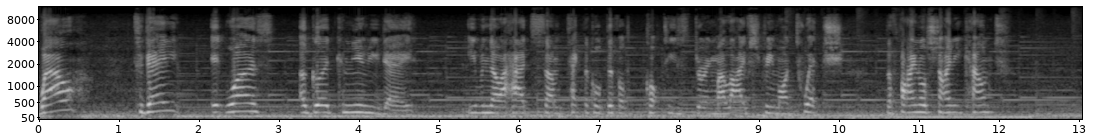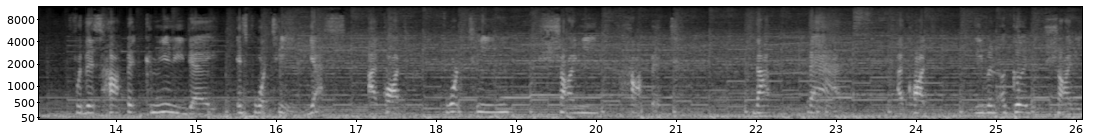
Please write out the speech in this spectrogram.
Well, today it was a good community day, even though I had some technical difficulties during my live stream on Twitch. The final shiny count for this Hoppip community day is 14. Yes, I bought 14 shiny Hoppip. Not bad. I caught even a good shiny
